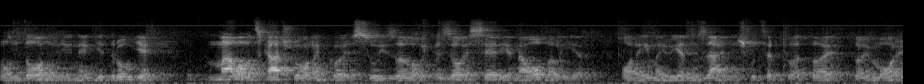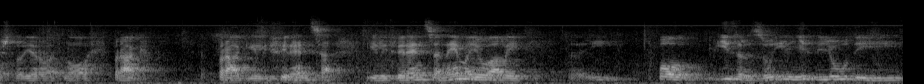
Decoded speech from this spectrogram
Londonu ili negdje drugdje, malo odskaču one koje su iz ove, iz ove serije na obali, jer one imaju jednu zajedničku crtu, a to je, to je more, što vjerovatno ovaj Prag, Prag ili Firenca ili Firenca nemaju, ali e, i po izrazu i ljudi i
